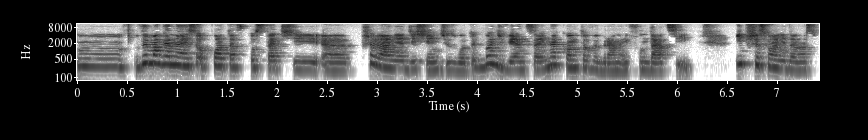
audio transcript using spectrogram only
mm, wymagana jest opłata w postaci przelania 10 zł bądź więcej na konto wybranej fundacji i przysłanie do nas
